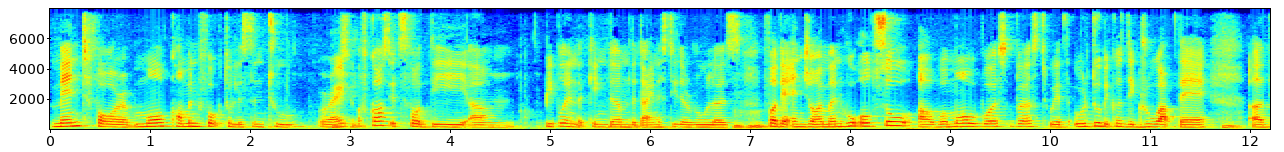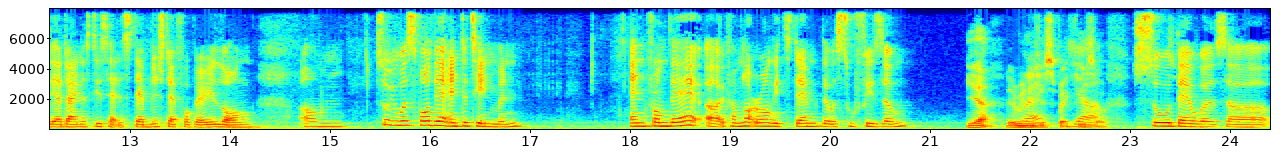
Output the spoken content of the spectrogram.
meant for more common folk to listen to. Right? Of course, it's for the um, people in the kingdom, the dynasty, the rulers, Mm-hmm. for their enjoyment, who also uh, were more versed, versed with Urdu because they grew up there. Mm. Uh, their dynasties had established there for very long. Um, so it was for their entertainment. And from there, uh, if I'm not wrong, it's them. There was Sufism, Yeah, the religious right? practice yeah. of. So there was uh,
